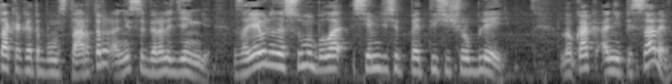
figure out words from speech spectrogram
так как это бумстартер, они собирали деньги. Заявленная сумма была 75 тысяч рублей. Но как они писали,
